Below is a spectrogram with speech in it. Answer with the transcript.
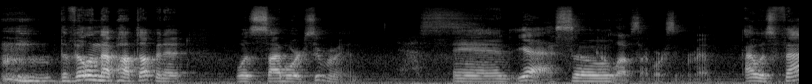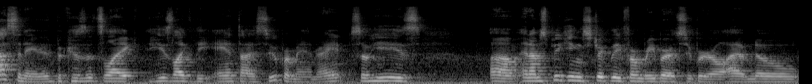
the villain that popped up in it was Cyborg Superman. Yes. And yeah, so I love Cyborg Superman. I was fascinated because it's like he's like the anti Superman, right? So he's, um, and I'm speaking strictly from Rebirth Supergirl. I have no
